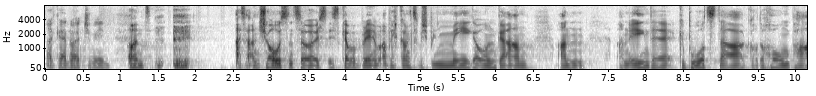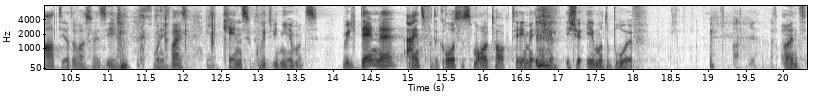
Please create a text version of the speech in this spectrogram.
Okay, know what you mean. und also an Shows und so ist, ist kein Problem. Aber ich gehe zum Beispiel mega ungern an, an irgendeinen Geburtstag oder Homeparty oder was weiß ich, wo ich weiß, ich kenne so gut wie niemand. Weil dann, eins von der grossen Smalltalk-Themen ist ja, ist ja immer der Beruf. Und,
